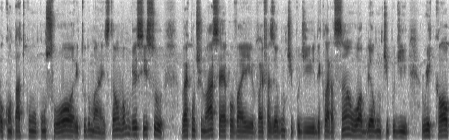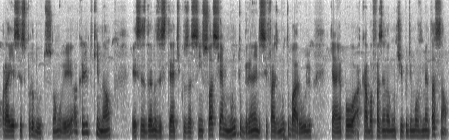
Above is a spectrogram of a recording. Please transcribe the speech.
o contato com, com o suor e tudo mais. Então vamos ver se isso vai continuar, se a Apple vai, vai fazer algum tipo de declaração ou abrir algum tipo de recall para esses produtos. Vamos ver, eu acredito que não. Esses danos estéticos assim, só se é muito grande, se faz muito barulho, que a Apple acaba fazendo algum tipo de movimentação.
